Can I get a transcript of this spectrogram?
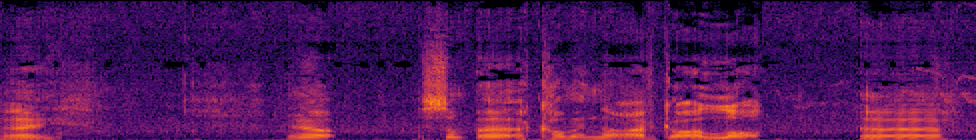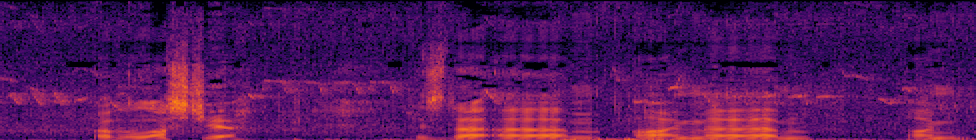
Hey, you know, some uh, a comment that I've got a lot uh, over the last year is that um, I'm um, I'm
